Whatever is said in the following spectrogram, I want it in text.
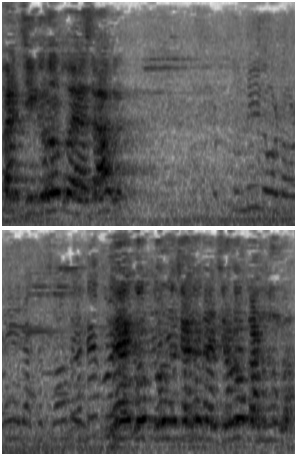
ਪਰ ਜਿਗਰੋਂ ਤੋਂ ਐ ਸਾਹਿਬ ਤੁੰਨੀ ਲੋਟ ਹੋਣੇ ਡਾਕਟਰ ਸਾਹਿਬ ਮੈਂ ਕੋ ਤੁੰਨ ਚੜ ਮੈਂ ਜੜੋਂ ਕੱਢ ਦੂੰਗਾ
